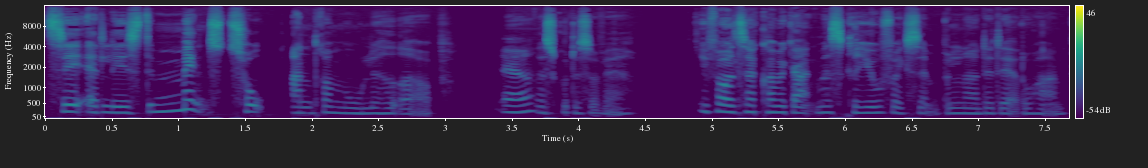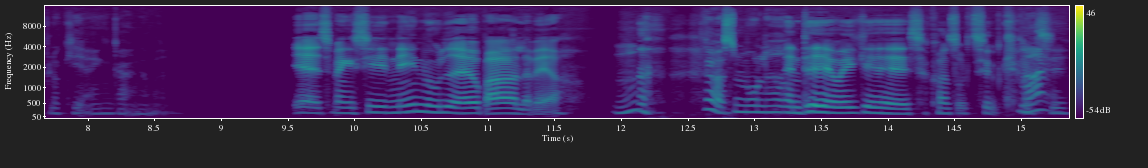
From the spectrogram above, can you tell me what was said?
til at liste mindst to andre muligheder op, Ja. hvad skulle det så være? I forhold til at komme i gang med at skrive, for eksempel, når det er der, du har en blokering en gang imellem. ja, altså man kan sige, at den ene mulighed er jo bare at lade være. Mm. Det er også en mulighed. Men det er jo ikke øh, så konstruktivt, kan man Nej. sige.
